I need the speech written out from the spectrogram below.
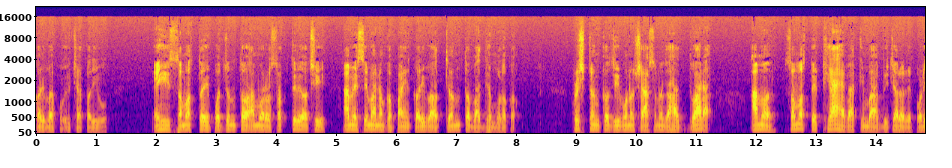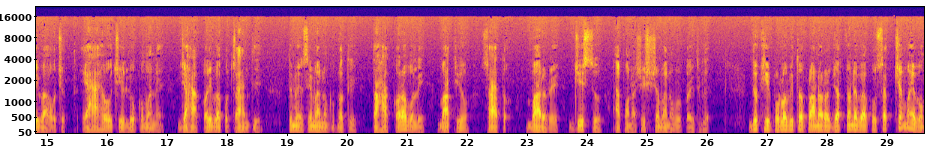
କରିବାକୁ ଇଚ୍ଛା କରିବୁ? ଏହି ସମସ୍ତ ଏପର୍ଯ୍ୟନ୍ତ ଆମର ଶକ୍ତିରେ ଅଛି ଆମେ ସେମାନଙ୍କ ପାଇଁ କରିବା ଅତ୍ୟନ୍ତ ବାଧ୍ୟମୂଳକ। ଖ୍ରୀଷ୍ଟଙ୍କ ଜୀବନ ଶାସନ ଯାହା ଦ୍ୱାରା ଆମ ସମସ୍ତେ ଠିଆ ହେବା କିମ୍ବା ବିଚାରରେ ପଡ଼ିବା ଉଚିତ ଏହା ହେଉଛି ଲୋକମାନେ ଯାହା କରିବାକୁ ଚାହାନ୍ତି ତୁମେ ସେମାନଙ୍କ ପ୍ରତି ତାହା କର ବୋଲି ମାଥିଓ ସାତ ବାରରେ ଯୀଶୁ ଆପଣ ଶିଷ୍ୟମାନଙ୍କୁ କହିଥିଲେ ଦୁଃଖୀ ପ୍ରଲୋଭିତ ପ୍ରାଣର ଯତ୍ନ ନେବାକୁ ସକ୍ଷମ ଏବଂ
